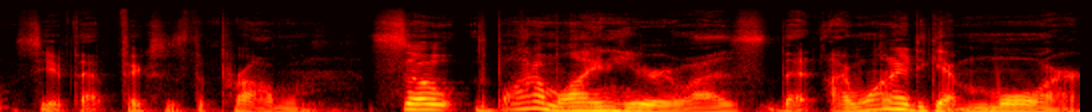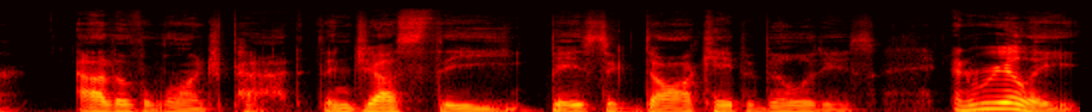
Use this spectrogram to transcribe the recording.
let's see if that fixes the problem. So the bottom line here was that I wanted to get more out of the launch pad than just the basic DAW capabilities. And really,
